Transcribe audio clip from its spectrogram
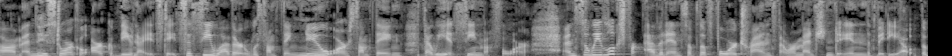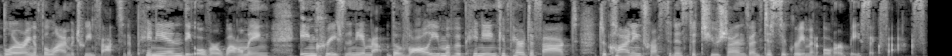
um, and the historical arc of the United States to see whether it was something new or something that we had seen before. And so we looked for evidence of the four trends that were mentioned in the video: the blurring of the line between fact and opinion, the overwhelming increase in the amount, the volume of opinion compared to fact, declining trust in institutions, and disagreement over basic facts.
